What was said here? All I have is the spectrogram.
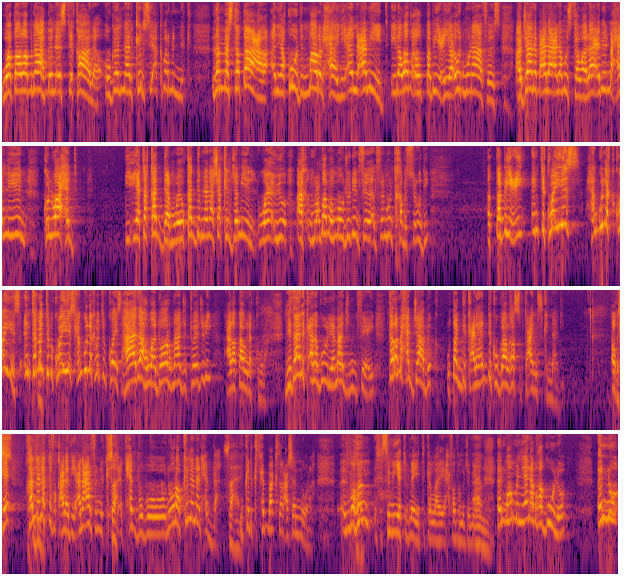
وطلبناه بالاستقالة وقلنا الكرسي أكبر منك. لما استطاع أن يقود انمار الحايلي العميد إلى وضعه الطبيعي يعود منافس أجانب على أعلى مستوى لاعبين محليين كل واحد يتقدم ويقدم لنا شكل جميل ومعظمهم موجودين في في المنتخب السعودي. الطبيعي أنت كويس؟ حنقول لك كويس. أنت ما أنت بكويس؟ حنقول لك ما أنت بكويس. هذا هو دور ماجد تويجري على طاولة كورة. لذلك أنا أقول يا ماجد النفيعي ترى ما حد جابك وطقك على يدك وقال غصب تعال امسك النادي. أوكي؟ خلينا نتفق على ذي أنا عارف إنك صح. تحب أبو نورة وكلنا نحبه. صحيح. يمكنك تحبه أكثر عشان نورة. المهم سمية بنيتك الله يحفظهم جميعا. آمين. المهم اللي أنا أبغى أقوله إنه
